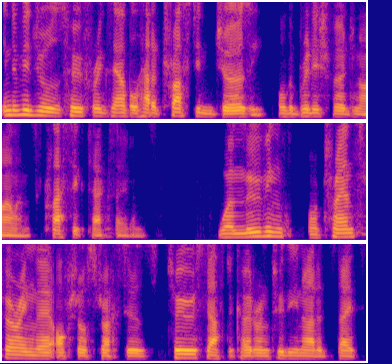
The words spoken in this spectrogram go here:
individuals who, for example, had a trust in Jersey or the British Virgin Islands, classic tax havens, were moving or transferring their offshore structures to South Dakota and to the United States,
